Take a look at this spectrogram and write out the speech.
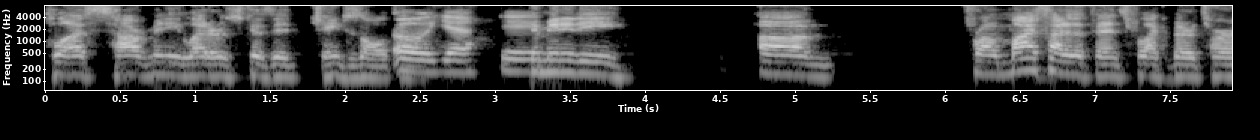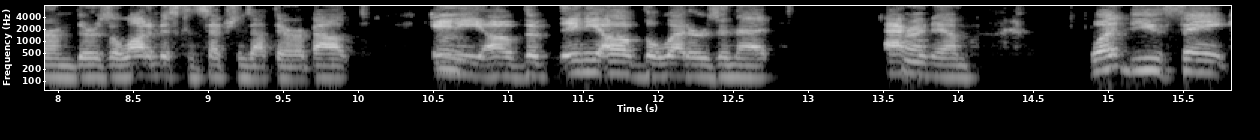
plus however many letters because it changes all the time. oh yeah yeah, community um, from my side of the fence for lack of a better term there's a lot of misconceptions out there about any of the any of the letters in that acronym. What do you think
